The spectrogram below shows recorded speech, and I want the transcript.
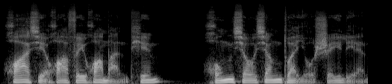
花谢花飞花满天，红绡香断有谁怜？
